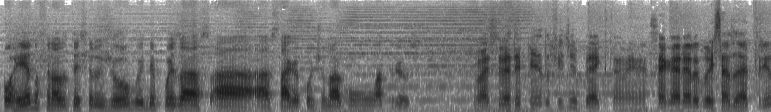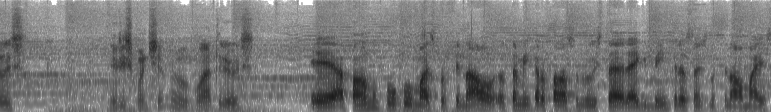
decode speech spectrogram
correr no final do terceiro jogo e depois a, a, a saga continuar com o Atreus. Eu acho que vai depender do feedback também, né? Se a galera gostar do Atreus, eles continuam com o Atreus. É, falando um pouco mais pro final, eu também quero falar sobre um easter egg bem interessante no final, mas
